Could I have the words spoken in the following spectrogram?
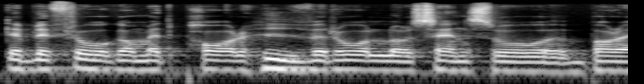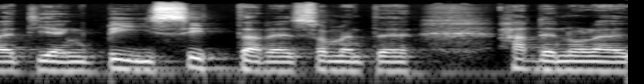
det blev fråga om ett par huvudroller och sen så bara ett gäng bisittare som inte hade några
